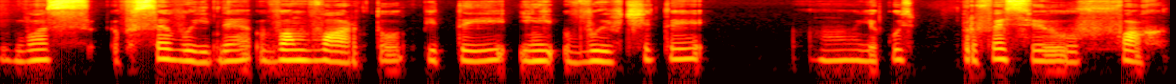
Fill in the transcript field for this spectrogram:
У вас все вийде, вам варто піти і вивчити якусь професію, фах.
